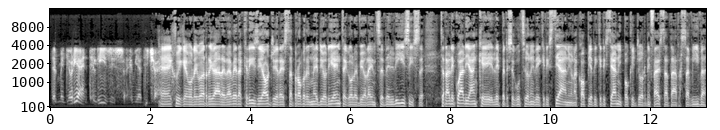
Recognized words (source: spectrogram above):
del Medio Oriente, l'ISIS e via dicendo. È qui che volevo arrivare, la vera crisi oggi resta proprio il Medio Oriente con le violenze dell'ISIS, tra le quali anche le persecuzioni dei cristiani. Una coppia di cristiani pochi giorni fa è stata arsa viva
